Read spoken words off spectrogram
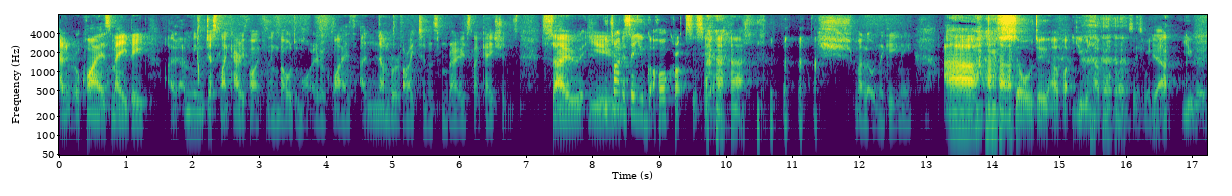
and it requires maybe. I mean, just like Harry Potter killing Voldemort, it requires a number of items from various locations. So you, You're trying to say you've got Horcruxes here? Shh, my little Nagini. Uh, so do have you would have Horcruxes, wouldn't Yeah. you? You would.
